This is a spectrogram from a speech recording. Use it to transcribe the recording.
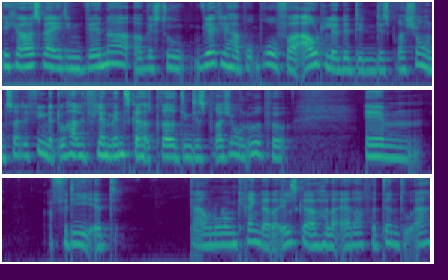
Det kan også være i dine venner, og hvis du virkelig har brug for at outlette din desperation, så er det fint, at du har lidt flere mennesker at sprede din desperation ud på. Øhm, fordi at der er jo nogen omkring dig, der elsker og holder af dig for den du er,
